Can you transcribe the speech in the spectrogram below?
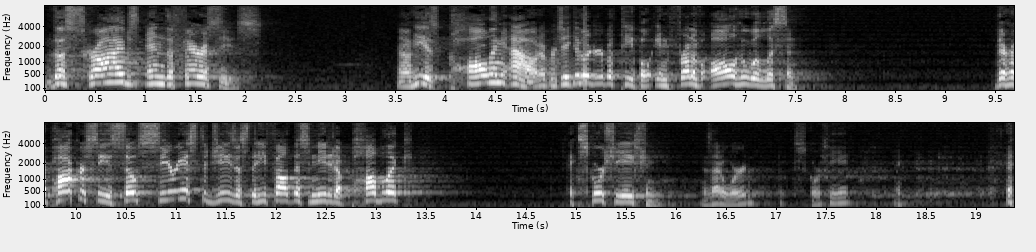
the scribes and the Pharisees. Now, he is calling out a particular group of people in front of all who will listen. Their hypocrisy is so serious to Jesus that he felt this needed a public excoriation. Is that a word? Excoriate?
